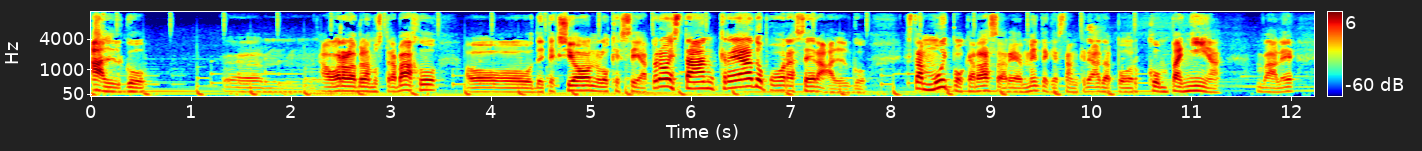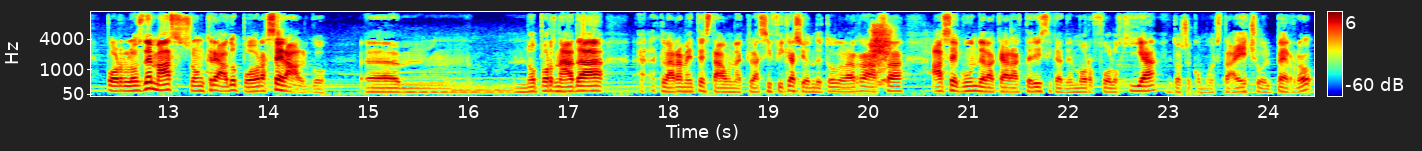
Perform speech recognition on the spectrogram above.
algo. Um, ahora hablamos trabajo o detección lo que sea, pero están creados por hacer algo. Está muy poca raza realmente que están creadas por compañía, ¿vale? Por los demás son creados por hacer algo. Um, no por nada, eh, claramente está una clasificación de toda la raza a según de la característica de morfología, entonces cómo está hecho el perro,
